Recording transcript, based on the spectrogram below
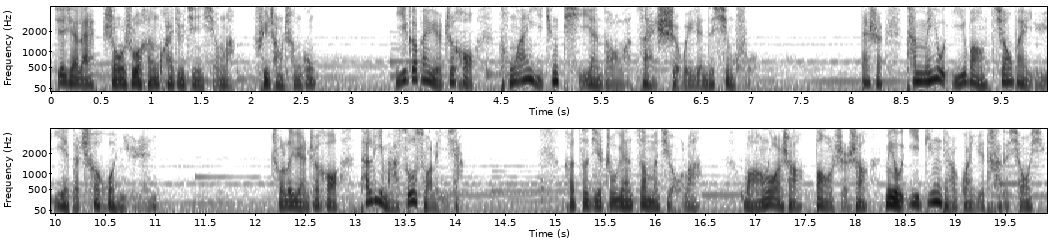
接下来手术很快就进行了，非常成功。一个半月之后，童安已经体验到了在世为人的幸福，但是他没有遗忘郊外雨夜的车祸女人。出了院之后，他立马搜索了一下，可自己住院这么久了，网络上、报纸上没有一丁点关于他的消息。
